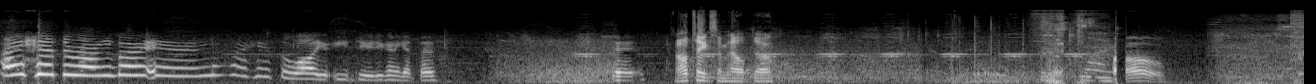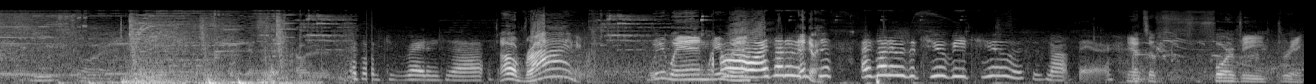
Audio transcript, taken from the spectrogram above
I hit the wrong button! I hit the wall. You, you, dude, you're gonna get this. Shit. I'll take some help though. First blood. Oh. I bumped right into that. All right, we win. We Oh, win. I thought it was Anyway. just, I thought it was a 2v2. This is not fair. Yeah, it's a four v three.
